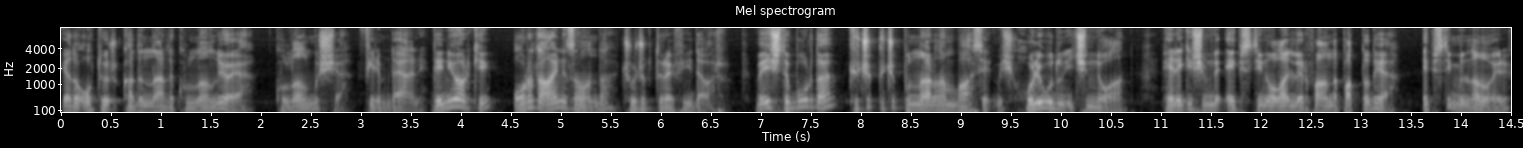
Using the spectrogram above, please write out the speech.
ya da o tür kadınlar da kullanılıyor ya. Kullanılmış ya filmde yani. Deniyor ki orada aynı zamanda çocuk trafiği de var. Ve işte burada küçük küçük bunlardan bahsetmiş. Hollywood'un içinde olan. Hele ki şimdi Epstein olayları falan da patladı ya. Epstein mi lan o herif?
